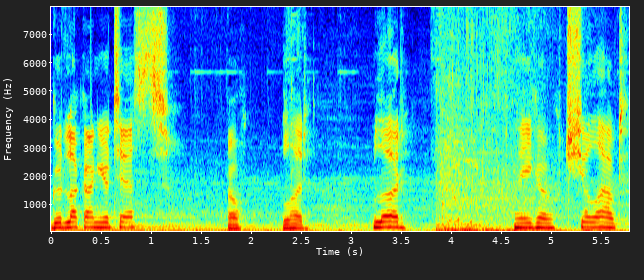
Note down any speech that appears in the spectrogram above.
Good luck on your tests. Oh, blood. Blood. There you go. Chill out.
